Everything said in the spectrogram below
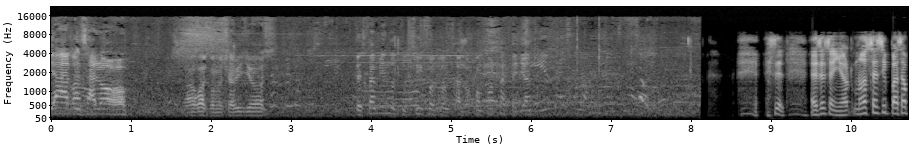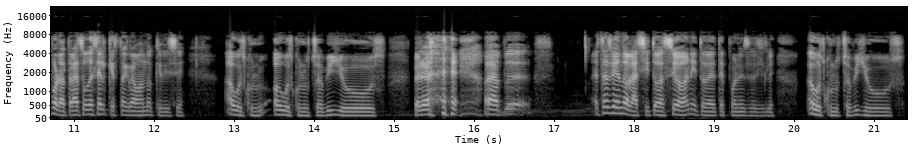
Ya, Gonzalo. Agua con los chavillos. Te están viendo tus hijos, Gonzalo. Compórtate ya. Es el, es el señor, no sé si pasa por atrás o es el que está grabando que dice aguas con, aguas con los chavillos. Pero, o sea, estás viendo la situación y todavía te pones a decirle aguas con los chavillos.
